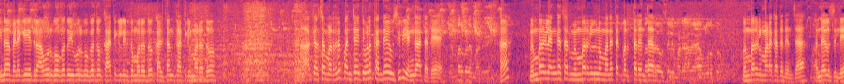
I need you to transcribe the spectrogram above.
ಇನ್ನು ಬೆಳಗ್ಗೆ ಇದ್ರೆ ಆ ಊರಿಗೆ ಹೋಗೋದು ಈ ಊರಿಗೆ ಹೋಗೋದು ಖಾತೆಗಳು ಇಟ್ಕೊಂಬರೋದು ಕಳ್ತನ ಖಾತೆಗಳು ಮಾಡೋದು. ಆ ಕೆಲಸ ಮಾಡಿದ್ರೆ ಪಂಚಾಯತಿ ಒಳಗೆ ಕಂದಾಯ ಉಸಿಲಿ ಹೆಂಗಾಗ್ತದೆ ಹಾಂ? ಮೆಂಬರ್ಗಳು ಹೆಂಗೆ ಸರ್? ಮೆಂಬರ್ಗಳು ನಮ್ಮ ಮನೆ ತಗ ಬರ್ತಾರೆ ಅಂತ ಮೆಂಬರ್ಗಳು ಮಾಡೋಕ್ಕಾಗ್ತದೆ ಸರ್? ಕಂದೆ ಉಸಿಲಿ?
